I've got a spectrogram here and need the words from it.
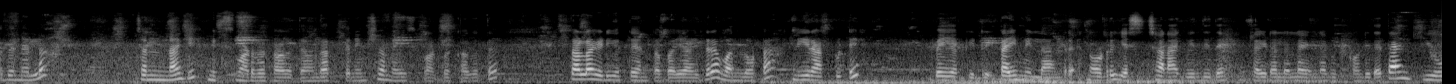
ಅದನ್ನೆಲ್ಲ ಚೆನ್ನಾಗಿ ಮಿಕ್ಸ್ ಮಾಡಬೇಕಾಗುತ್ತೆ. ಒಂದು ಹತ್ತು ನಿಮಿಷ ಮೇಯ್ಸ್ ಮಾಡಬೇಕಾಗುತ್ತೆ. ತಳ ಹಿಡಿಯುತ್ತೆ ಅಂತ ಭಯ ಇದ್ದರೆ ಒಂದು ಲೋಟ ನೀರು ಹಾಕ್ಬಿಟ್ಟು ಬೇಯಕ್ಕಿಡ್ರಿ ಟೈಮ್ ಇಲ್ಲ ಅಂದರೆ. ನೋಡಿರಿ ಎಷ್ಟು ಚೆನ್ನಾಗಿ ಬೆಂದಿದೆ. ಸೈಡಲ್ಲೆಲ್ಲ ಎಣ್ಣೆ ಬಿಟ್ಕೊಂಡಿದೆ. ಥ್ಯಾಂಕ್ ಯು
